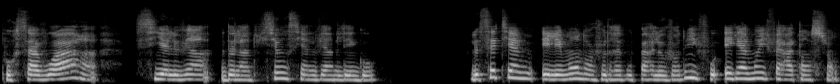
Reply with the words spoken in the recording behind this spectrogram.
pour savoir si elle vient de l'intuition ou si elle vient de l'ego. Le septième élément dont je voudrais vous parler aujourd'hui, il faut également y faire attention.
